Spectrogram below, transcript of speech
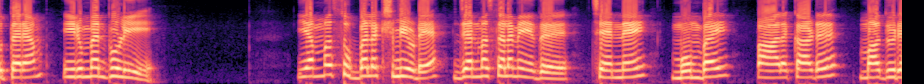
ഉത്തരം ഇരുമ്പൻപുളി. എം എസ് സുബ്ബലക്ഷ്മിയുടെ ജന്മസ്ഥലം ഏത് ചെന്നൈ മുംബൈ പാലക്കാട് മധുര.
